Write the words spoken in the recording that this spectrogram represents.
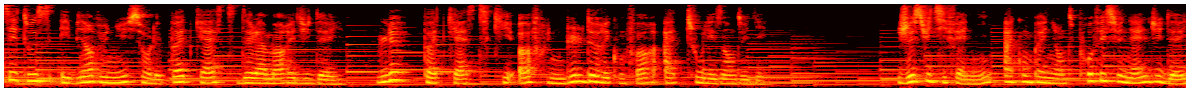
Toutes et tous et bienvenue sur le podcast de la mort et du deuil, le podcast qui offre une bulle de réconfort à tous les endeuillés. Je suis Tiffany, accompagnante professionnelle du deuil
